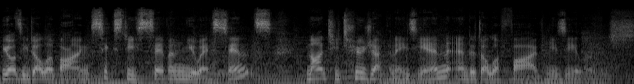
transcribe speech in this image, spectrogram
The Aussie dollar buying 67 US cents, 92 Japanese yen, and a dollar five New Zealand.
